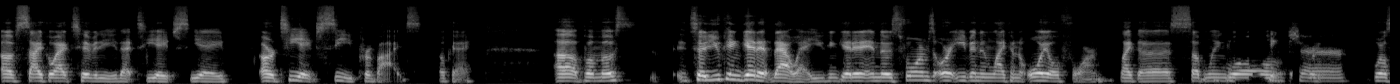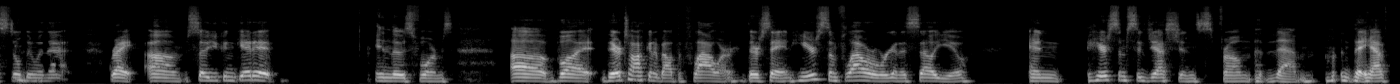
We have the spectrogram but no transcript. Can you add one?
of psychoactivity that THCA or THC provides. Okay. Uh, but most, so you can get it that way. You can get it in those forms or even in like an oil form, like a sublingual tincture. We're, we're still doing mm-hmm. that. Right. Um, so you can get it in those forms. Uh, but they're talking about the flower. They're saying, here's some flower we're going to sell you. And here's some suggestions from them. they have,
